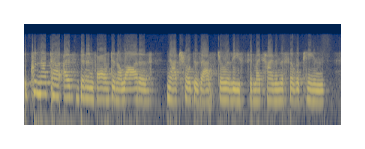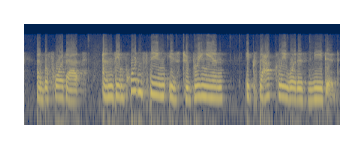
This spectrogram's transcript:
Kunata, I've been involved in a lot of natural disaster relief in my time in the Philippines and before that. And the important thing is to bring in exactly what is needed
